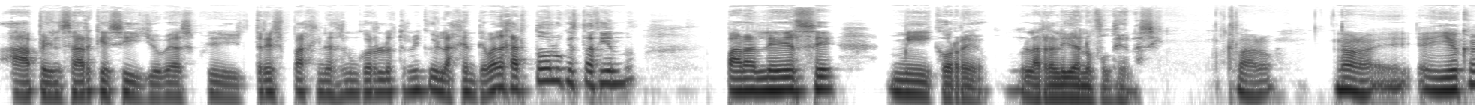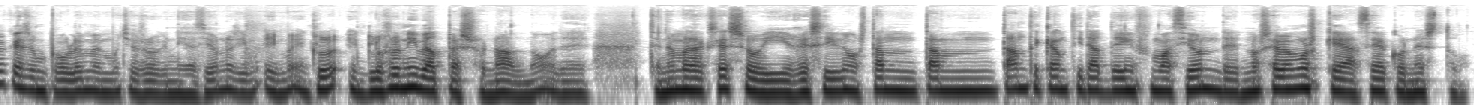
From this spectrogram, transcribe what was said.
a pensar que sí, yo voy a escribir tres páginas en un correo electrónico y la gente va a dejar todo lo que está haciendo para leerse mi correo. La realidad no funciona así. Claro, no, no, yo creo que es un problema en muchas organizaciones, incluso a nivel personal, ¿no? tenemos acceso y recibimos tan, tan, tanta cantidad de información de no sabemos qué hacer con esto.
